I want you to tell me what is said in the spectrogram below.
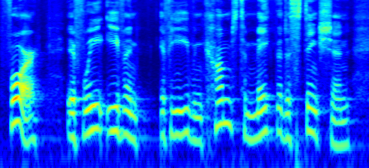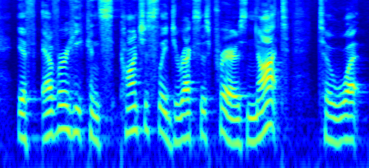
For if we even if he even comes to make the distinction if ever he consciously directs his prayers not to what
